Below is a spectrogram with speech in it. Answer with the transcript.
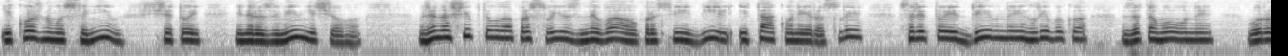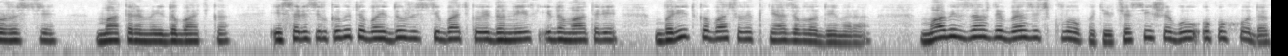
і кожному з синів, ще той і не розумів нічого, вже нашіптувала про свою зневагу, про свій біль, і так вони й росли серед тої дивної, глибоко затамованої ворожості материної до батька, і серед цілковитої байдужості батькові до них і до матері, бо рідко бачили князя Володимира. Мав він завжди безліч клопотів, частіше був у походах,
